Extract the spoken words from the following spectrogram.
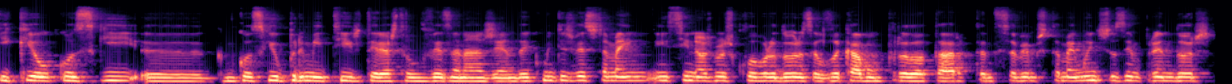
e que eu consegui, uh, que me conseguiu permitir ter esta leveza na agenda e que muitas vezes também ensino aos meus colaboradores, eles acabam por adotar, portanto sabemos que também muitos dos empreendedores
